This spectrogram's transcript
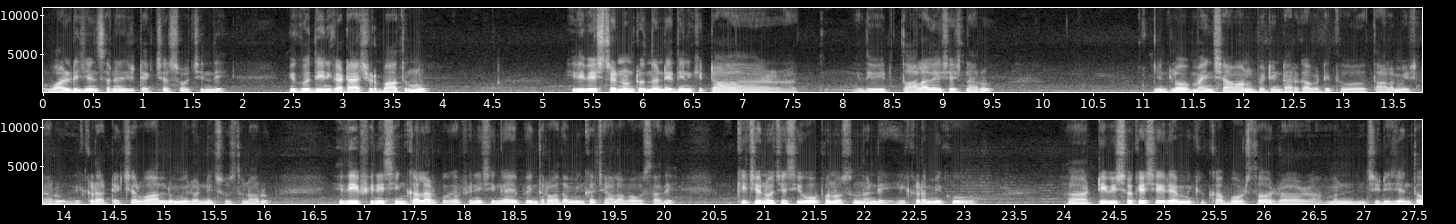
వాల్ డిజైన్స్ అనేది టెక్చర్స్ వచ్చింది. మీకు దీనికి అటాచ్డ్ బాత్రూము. ఇది వెస్ట్రన్ ఉంటుందండి. దీనికి టా ఇది తాళాలు వేసేసినారు. దీంట్లో మైన్ సామాన్లు పెట్టింటారు కాబట్టి తో- తాళం వేసినారు. ఇక్కడ టెక్చర్ వాళ్ళు మీరు అన్నీ చూస్తున్నారు. ఇది ఫినిషింగ్ కలర్ ఫినిషింగ్ అయిపోయిన తర్వాత ఇంకా చాలా బాగుస్తుంది. కిచెన్ వచ్చేసి ఓపెన్ వస్తుందండి. ఇక్కడ మీకు టీవీ షోకేస్ ఏరియా మీకు కబోర్డ్స్తో మంచి డిజైన్తో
